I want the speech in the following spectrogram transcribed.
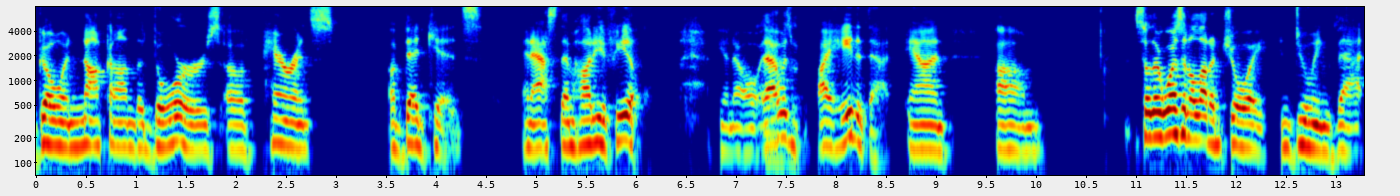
go and knock on the doors of parents of dead kids and ask them how do you feel? You know that was i hated that. And um so there wasn't a lot of joy in doing that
